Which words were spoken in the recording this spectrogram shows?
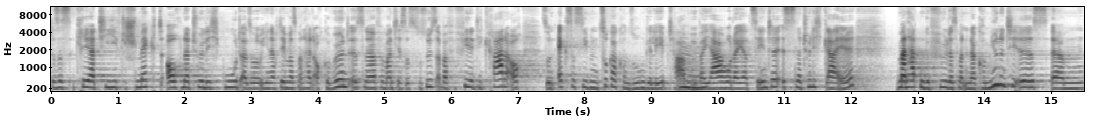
das ist kreativ, das schmeckt auch natürlich gut, also je nachdem, was man halt auch gewöhnt ist, ne? für manche ist es zu süß, aber für viele, die gerade auch so einen exzessiven Zuckerkonsum gelebt haben mhm. über Jahre oder Jahrzehnte, ist es natürlich geil, man hat ein Gefühl, dass man in der Community ist, ähm,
